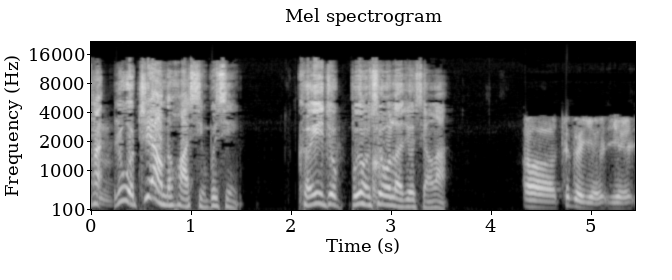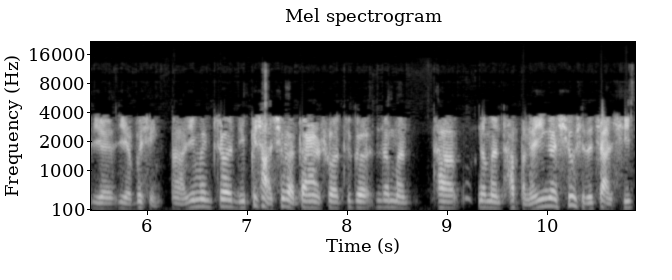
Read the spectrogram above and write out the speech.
那如果这样的话行不行？可以就不用休了就行了。呃，这个也也也也不行啊，因为这你不想休了，当然说这个，那么他那么他本来应该休息的假期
